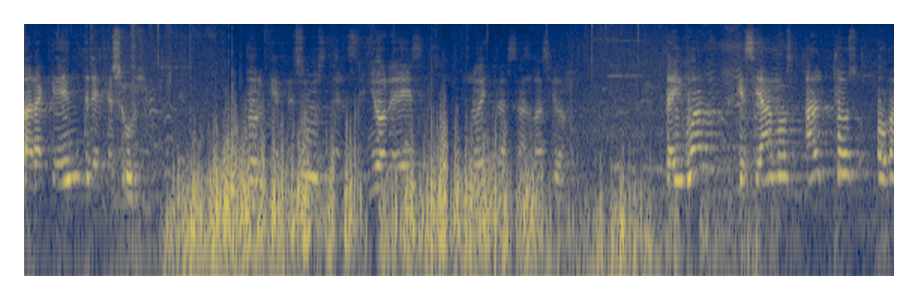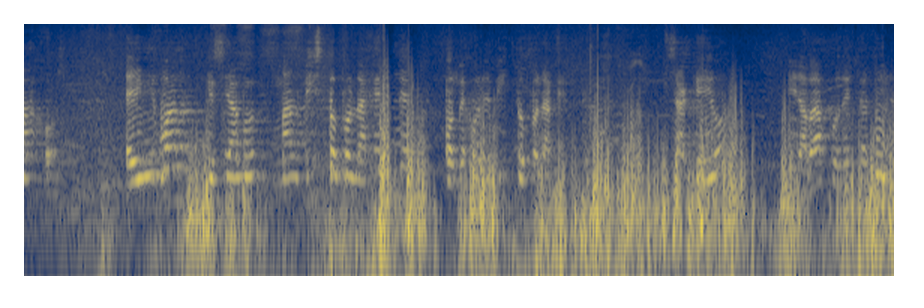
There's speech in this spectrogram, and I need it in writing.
para que entre Jesús, porque Jesús el Señor es nuestra salvación. Da igual que seamos altos o bajos. E igual que seamos mal vistos por la gente o mejores vistos por la gente. Saqueo era bajo de estatura.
